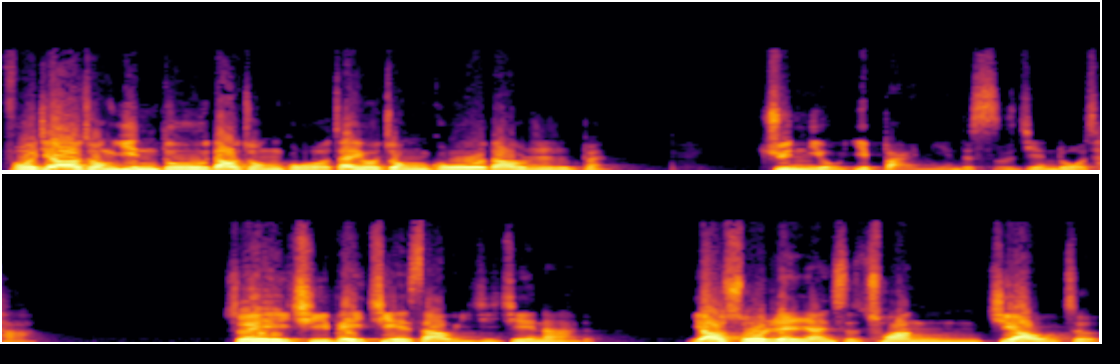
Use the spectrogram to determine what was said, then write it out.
佛教从印度到中国，再由中国到日本，均有一百年的时间落差，所以其被介绍以及接纳的。要说仍然是创教者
